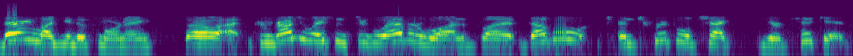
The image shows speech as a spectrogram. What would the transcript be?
very lucky this morning. So, uh, congratulations to whoever won, but double and triple check your tickets.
